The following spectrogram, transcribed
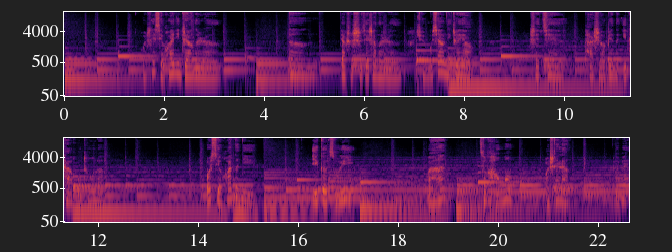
我是喜欢你这样的人但要是世界上的人全部像你这样世界怕是要变得一塌糊涂了。我喜欢的你一个足矣。晚安做个好梦。我善良拜拜。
